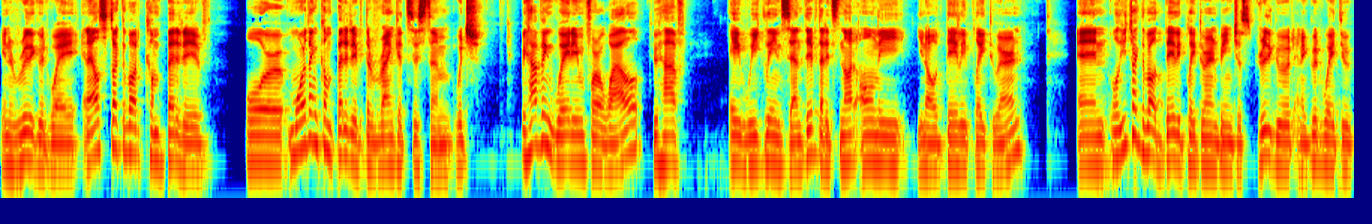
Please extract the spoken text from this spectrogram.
in a really good way. And I also talked about competitive, or more than competitive, the ranked system, which we have been waiting for a while to have a weekly incentive that it's not only you know daily play to earn And well, you talked about daily play to earn being just really good and a good way to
